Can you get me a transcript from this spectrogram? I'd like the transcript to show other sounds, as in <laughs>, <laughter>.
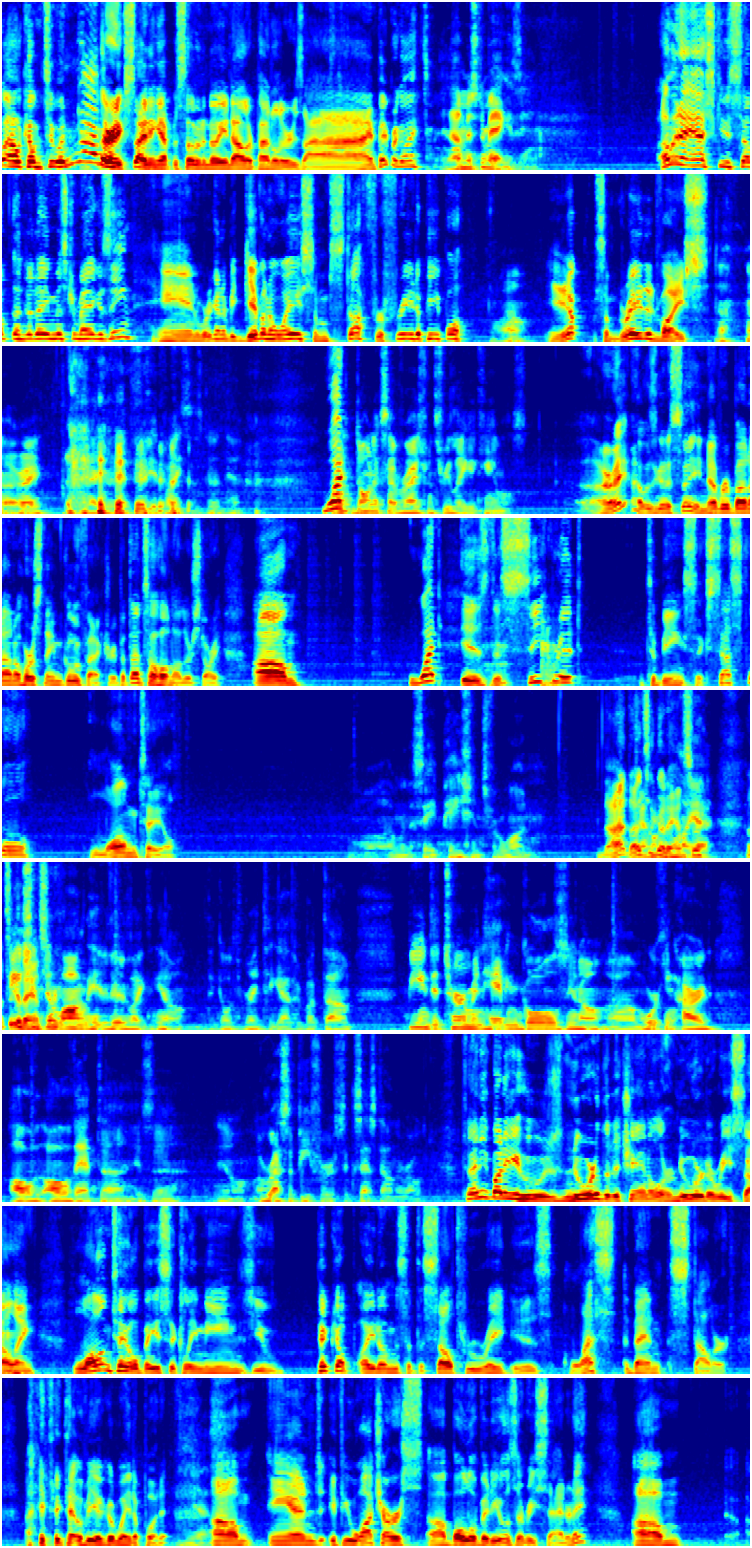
Welcome to another exciting episode of the Million Dollar Peddlers. I'm Papergoy. And I'm Mr. Magazine. I'm going to ask you something today, Mr. Magazine, and we're going to be giving away some stuff for free to people. Wow. Yep, some great advice. <laughs> All right. That free advice is good, yeah. What? Don't, don't accept rides from three-legged camels. All right, I was going to say never bet on a horse named Glue Factory, but that's a whole nother story. Um, what is the secret to being successful long tail? Well, I'm going to say patience for one. That that's a <laughs> good answer. yeah. That's a good Patience answer. and long, they, they're like, you know, they go right together. But um, being determined, having goals, you know, um, working hard, all of, all of that uh, is a, you know, a recipe for success down the road. To anybody who's newer to the channel or newer to reselling, long tail basically means you pick up items that the sell through rate is less than stellar. <laughs> I think that would be a good way to put it. Yes. Um, and if you watch our uh, Bolo videos every Saturday, um,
